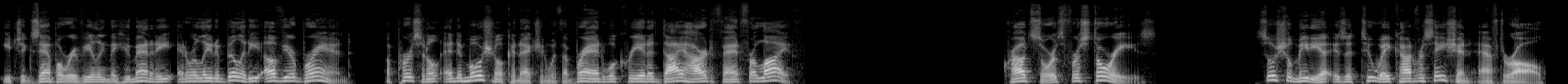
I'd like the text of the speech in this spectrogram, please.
each example revealing the humanity and relatability of your brand. A personal and emotional connection with a brand will create a die-hard fan for life. Crowdsource for stories. Social media is a two way conversation, after all.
